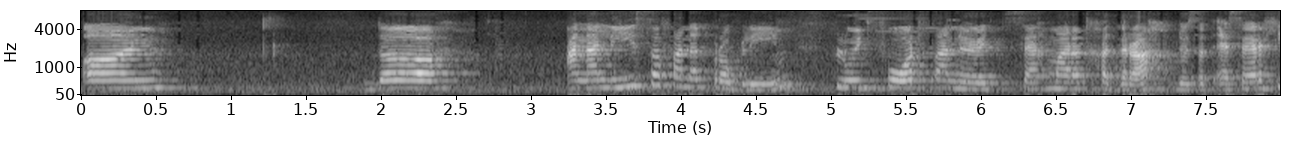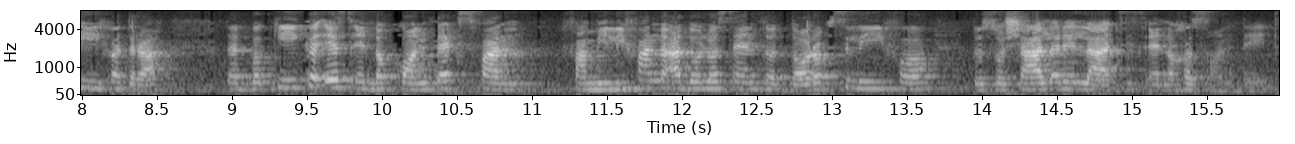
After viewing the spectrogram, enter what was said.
Um, de analyse van het probleem vloeit voort vanuit zeg maar, het gedrag, dus het SRG-gedrag, dat bekeken is in de context van familie van de adolescenten, dorpsleven, de sociale relaties en de gezondheid.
